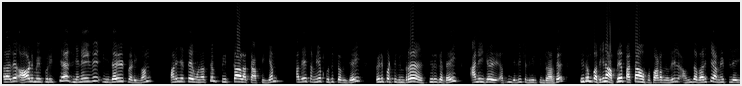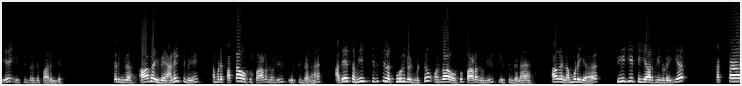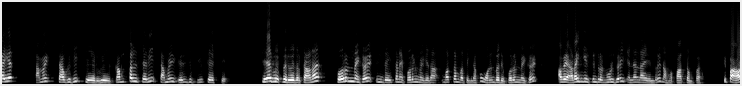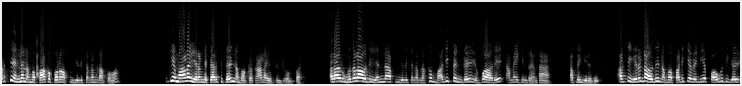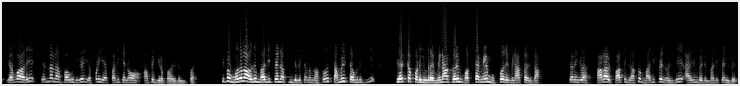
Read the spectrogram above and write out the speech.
அதாவது ஆளுமை குறித்த நினைவு இதழ் வடிவம் மனிதத்தை உணர்த்தும் பிற்கால காப்பியம் அதே சமயம் புதுக்கவிதை வெளிப்படுத்துகின்ற சிறுகதை அணிகள் அப்படின்னு சொல்லி சொல்லியிருக்கின்றார்கள். இதுவும் பார்த்தீங்கன்னா அப்படியே பத்தாம் வகுப்பு பாடநூலில் அந்த வரிசை அமைப்பிலேயே இருக்கின்றது பாருங்க. சரிங்களா? ஆக இவை அனைத்துமே நம்முடைய பத்தாம் வகுப்பு பாடநூலில் இருக்கின்றன. அதே சமயம் சிறு சில கூறுகள் மட்டும் ஒன்றாம் வகுப்பு பாடநூலில் இருக்கின்றன. ஆக நம்முடைய பிஜிடிஆர்பியினுடைய கட்டாய தமிழ் தகுதி தேர்வு கம்பல்சரி தமிழ் எலிஜிபிலிட்டி டெஸ்ட் தேர்வு பெறுவதற்கான பொருண்மைகள் இந்த இத்தனை பொருண்மைகள் தான். மொத்தம் பார்த்தீங்கன்னாக்கும் ஒன்பது பொருண்மைகள் அவை அடங்கியிருக்கின்ற நூல்கள் என்னென்ன என்று நம்ம பார்த்தோம். இப்ப இப்போ அடுத்து என்ன நம்ம பார்க்க போறோம் அப்படின்னு சொல்லி சொன்னோம்னாக்கும் முக்கியமான இரண்டு கருத்துக்கள் நமக்கு காண இருக்கின்றோம். இப்ப அதாவது முதலாவது என்ன அப்படின்னு சொல்லி சொன்னோம்னாக்கோ மதிப்பெண்கள் எவ்வாறு அமைகின்றன அப்படிங்கிறது. அடுத்து இரண்டாவது நம்ம படிக்க வேண்டிய பகுதிகள் எவ்வாறு என்னென்ன பகுதிகள் எப்படி படிக்கணும் அப்படிங்கிற இது இப்ப முதலாவது மதிப்பெண் அப்படின்னு சொல்லி சொன்னோம்னாக்கோ தமிழ் தகுதிக்கு கேட்கப்படுகின்ற வினாக்கள் மொத்தமே முப்பது வினாக்கள் தான். சரிங்களா? ஆனால் பாத்தீங்கன்னாக்கா மதிப்பெண் வந்து ஐம்பது மதிப்பெண்கள்.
